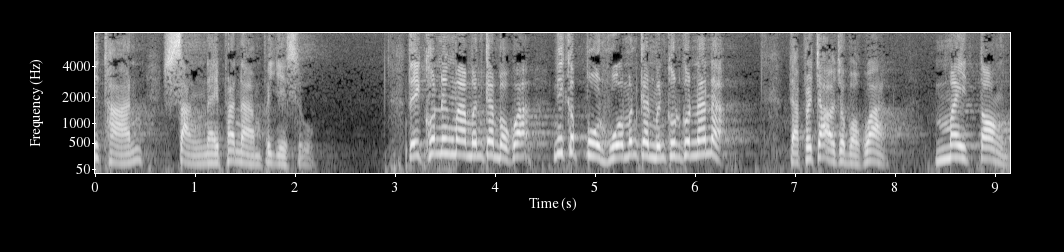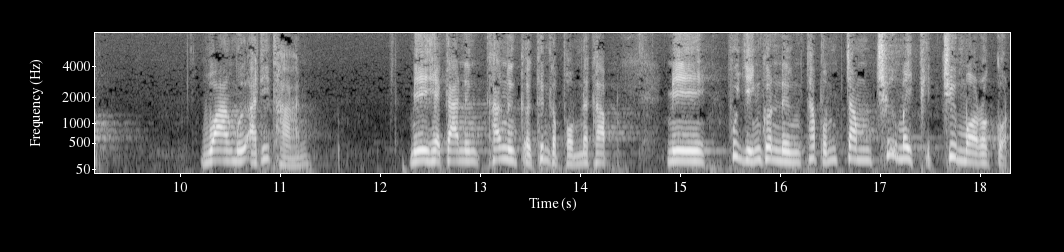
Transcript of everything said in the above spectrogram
ธิษฐานสั่งในพระนามพระเยซู แต่อีกคนหนึ่งมาเหมือนกันบอกว่า นี่ก็ปวดหัวเหมือนกันเหมือนคนคนนั้นอะ แต่พระเจ้าอาจจะบอกว่าไม่ต้องวางมืออธิษฐาน มีเหตุการณ์หนึ่งครั้งหนึ่งเกิดขึ้นกับผมนะครับ มีผู้หญิงคนหนึ่งถ้าผมจำชื่อไม่ผิดชื่อมรกต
